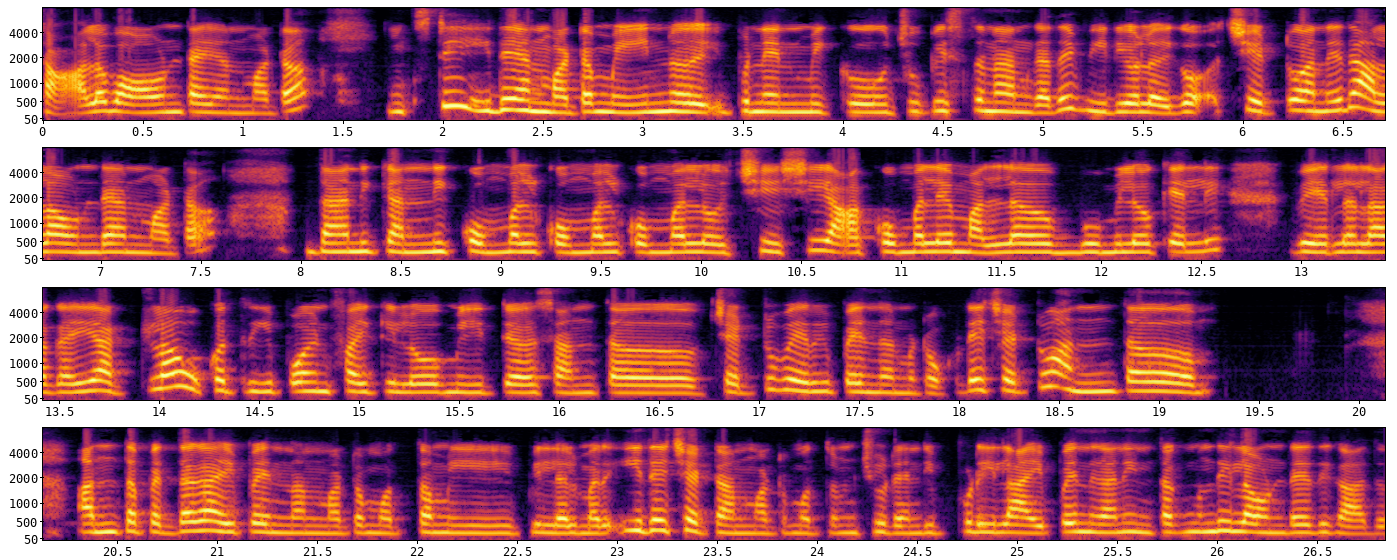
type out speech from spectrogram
చాలా బాగుంటాయి అన్నమాట. నెక్స్ట్ ఇదే అన్నమాట మెయిన్ ఇప్పుడు నేను మీకు చూపిస్తున్నాను కదా వీడియోలో ఇగో చెట్టు అనేది అలా ఉండే అన్నమాట. దానికి అన్ని కొమ్మలు కొమ్మలు కొమ్మలు వచ్చేసి ఆ కొమ్మలే మళ్ళీ భూమిలోకి వెళ్ళి వేర్లలాగా అయ్యి అట్లా ఒక త్రీ పాయింట్ ఫైవ్ కిలోమీటర్స్ అంత చెట్టు పెరిగిపోయింది అనమాట ఒకటే చెట్టు అంత అంత పెద్దగా అయిపోయింది అనమాట మొత్తం ఈ పిల్లలు. మరి ఇదే చెట్టు అన్నమాట మొత్తం చూడండి. ఇప్పుడు ఇలా అయిపోయింది కానీ ఇంతకు ముందు ఇలా ఉండేది కాదు.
